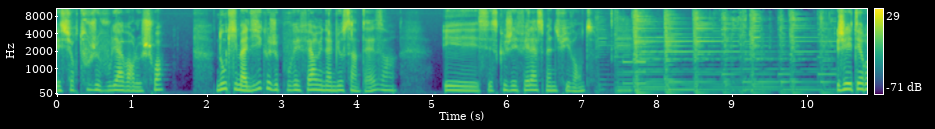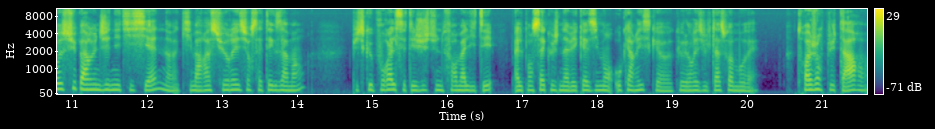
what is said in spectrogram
et surtout je voulais avoir le choix. Donc il m'a dit que je pouvais faire une amyosynthèse et c'est ce que j'ai fait la semaine suivante. J'ai été reçue par une généticienne qui m'a rassurée sur cet examen, puisque pour elle c'était juste une formalité. Elle pensait que je n'avais quasiment aucun risque que le résultat soit mauvais. Trois jours plus tard,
